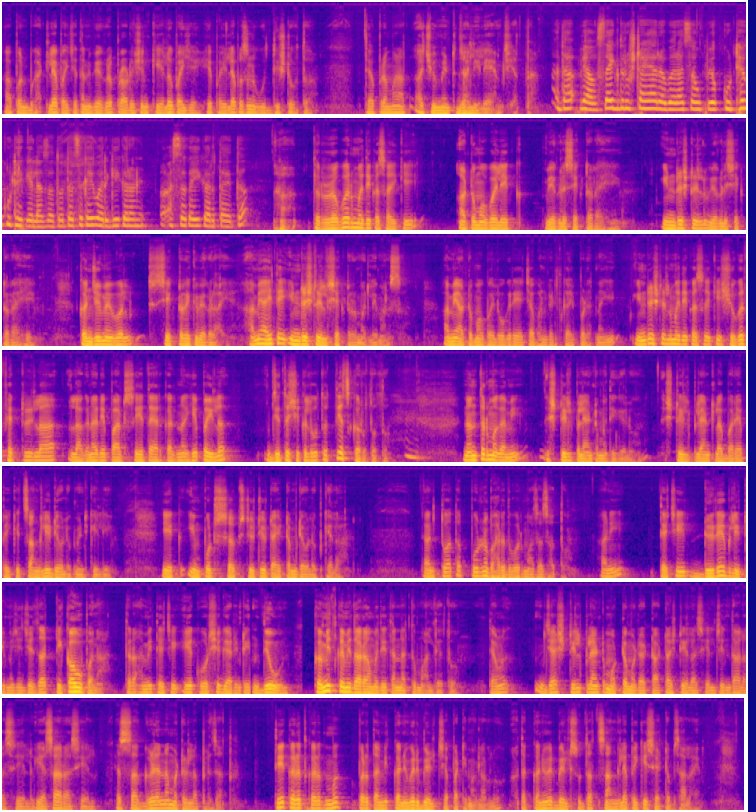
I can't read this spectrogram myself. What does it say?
आपण घातल्या पाहिजेत आणि वेगळं प्रोडक्शन केलं पाहिजे हे पहिल्यापासून उद्दिष्ट होतं. त्या प्रमाणात अचिव्हमेंट झालेली आहे आमची आत्ता आता व्यावसायिकदृष्ट्या या रबराचा उपयोग कुठे कुठे केला जातो? त्याचं काही वर्गीकरण असं काही करता येतं? हां तर रबरमध्ये कसं आहे की ऑटोमोबाईल एक वेगळं सेक्टर आहे इंडस्ट्रीयल वेगळं सेक्टर आहे कन्झ्युमेबल सेक्टर एक वेगळं आहे. आम्ही आहे ते इंडस्ट्रीयल सेक्टरमधले माणसं. आम्ही ऑटोमोबाईल वगैरे याच्या भानगडीत काही पडत नाही. इंडस्ट्रीयलमध्ये कसं की शुगर फॅक्टरीला लागणारे पार्ट्स हे तयार करणं हे पहिलं जिथं शिकलो होतं तेच करत होतो. नंतर मग आम्ही स्टील प्लॅन्टमध्ये गेलो. स्टील प्लॅन्टला बऱ्यापैकी चांगली डेव्हलपमेंट केली. एक इम्पोर्ट सबस्टिट्यूट आयटम डेव्हलप केला. आणि तो आता पूर्ण भारतभर माझा जातो. आणि त्याची ड्युरेबिलिटी म्हणजे ज्याचा टिकाऊपणा तर आम्ही त्याची एक वर्ष गॅरंटी देऊन कमीत कमी दरामध्ये त्यांना तो माल देतो. त्यामुळे ज्या स्टील प्लॅन्ट मोठ्या मोठ्या टाटा स्टील असेल जिंदाल असेल एस आर असेल या सगळ्यांना मटेरियल आपलं जातं. ते करत करत मग परत आम्ही कन्व्हेअर बेल्टच्या पाठीमाग लागलो. आता कन्व्हेअर बेल्टसुद्धा चांगल्यापैकी सेटअप झाला आहे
